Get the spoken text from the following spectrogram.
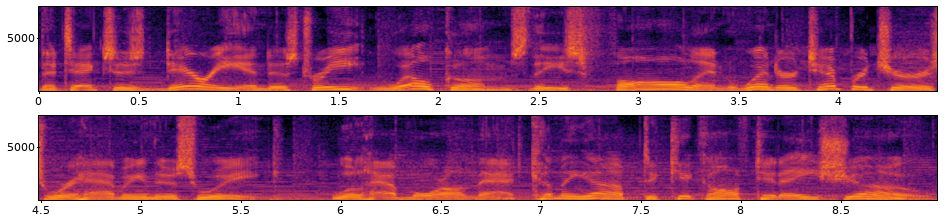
the Texas dairy industry welcomes these fall and winter temperatures we're having this week. We'll have more on that coming up to kick off today's show.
